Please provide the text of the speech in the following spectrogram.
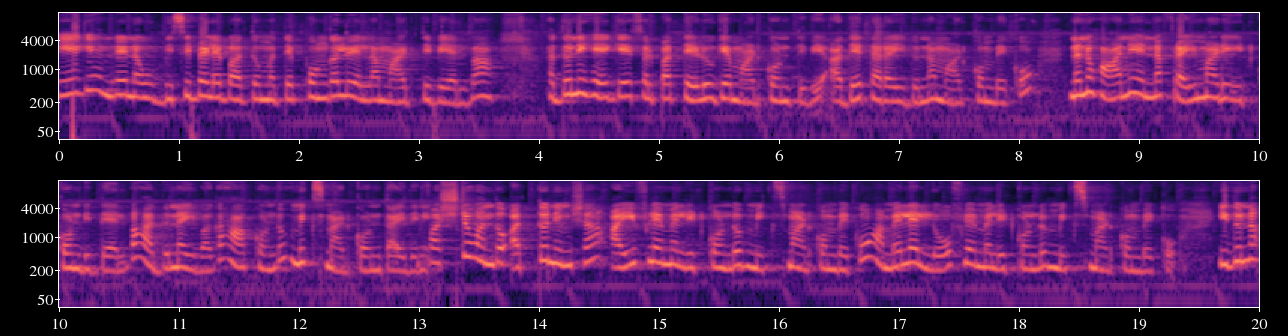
ಹೇಗೆ ಅಂದರೆ ನಾವು ಬಿಸಿಬೇಳೆ ಬಾತು ಮತ್ತು ಪೊಂಗಲು ಎಲ್ಲ ಮಾಡ್ತೀವಿ ಅಲ್ವಾ? ಅದನ್ನು ಹೇಗೆ ಸ್ವಲ್ಪ ತೆಳುಗೆ ಮಾಡ್ಕೊತೀವಿ. ಅದೇ ಥರ ಇದನ್ನು ಮಾಡ್ಕೊಬೇಕು. ನಾನು ಆನೆಯನ್ನು ಫ್ರೈ ಮಾಡಿ ಇಟ್ಕೊಂಡಿದ್ದೆ ಅಲ್ವಾ? ಅದನ್ನು ಇವಾಗ ಹಾಕ್ಕೊಂಡು ಮಿಕ್ಸ್ ಮಾಡ್ಕೊತಾ ಇದ್ದೀನಿ. ಫಸ್ಟು ಒಂದು ಹತ್ತು ನಿಮಿಷ ಐ ಫ್ಲೇಮಲ್ಲಿ ಇಟ್ಕೊಂಡು ಮಿಕ್ಸ್ ಮಾಡ್ಕೊಬೇಕು ಆಮೇಲೆ ಲೋ ಫ್ಲೇಮಲ್ಲಿ ಇಟ್ಕೊಂಡು ಮಿಕ್ಸ್ ಮಾಡ್ಕೊಬೇಕು ಇದನ್ನು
